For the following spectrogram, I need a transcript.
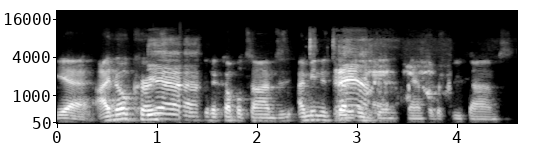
Yeah, I know Curren$y Yeah. did a couple times. I mean, it's definitely been sampled a few times.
